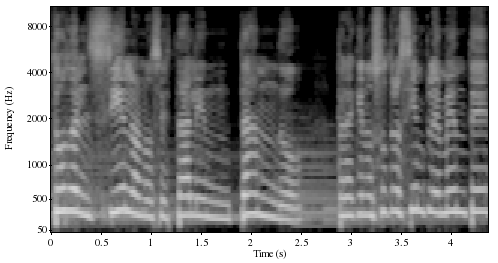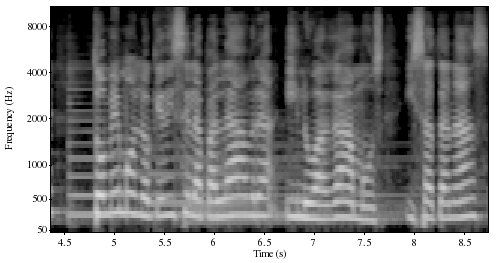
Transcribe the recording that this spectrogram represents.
Todo el cielo nos está alentando para que nosotros simplemente tomemos lo que dice la palabra y lo hagamos. Y Satanás,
